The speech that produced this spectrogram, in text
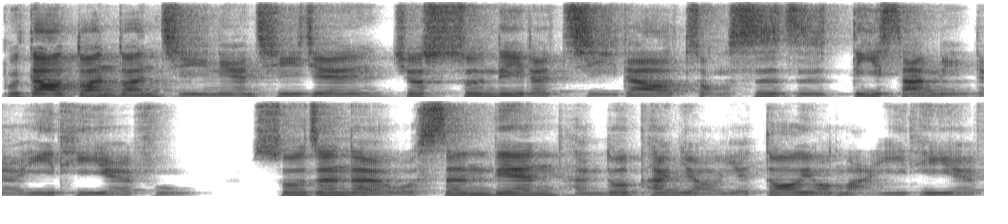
不到短短几年期间就顺利的挤到总市值第三名的 ETF。说真的，我身边很多朋友也都有买 ETF。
